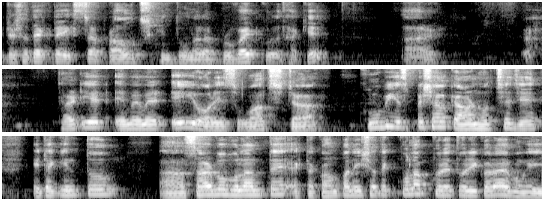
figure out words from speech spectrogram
এটার সাথে একটা এক্সট্রা প্রাউচ কিন্তু ওনারা প্রোভাইড করে থাকে। আর থার্টি এইট এম এর এই অরিস ওয়াচটা খুবই স্পেশাল কারণ হচ্ছে যে এটা কিন্তু সার্ভো ভোলান্তে একটা কোম্পানির সাথে কোলাপ করে তৈরি করা এবং এই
